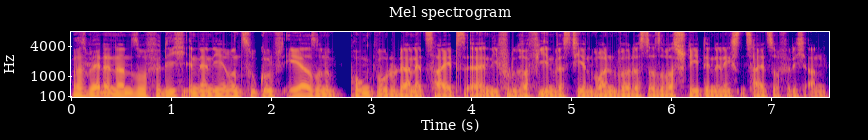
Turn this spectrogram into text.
Was wäre denn dann so für dich in der näheren Zukunft eher so ein Punkt, wo du deine Zeit äh, in die Fotografie investieren wollen würdest? Also was steht in der nächsten Zeit so für dich an?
